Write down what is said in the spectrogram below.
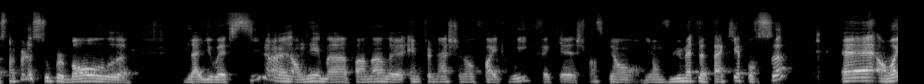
c'est un peu le Super Bowl de la UFC. On est pendant le International Fight Week, fait que je pense qu'ils ont, ils ont voulu mettre le paquet pour ça. on, va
